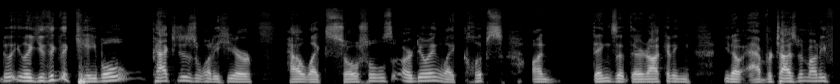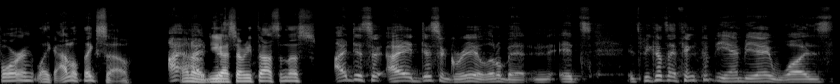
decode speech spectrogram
like you think the cable packages want to hear how like socials are doing like clips on things that they're not getting you know advertisement money for? Like i don't think so. I, I don't know. I do you guys have any thoughts on this? I dis i disagree a little bit and it's it's because I think that the NBA was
